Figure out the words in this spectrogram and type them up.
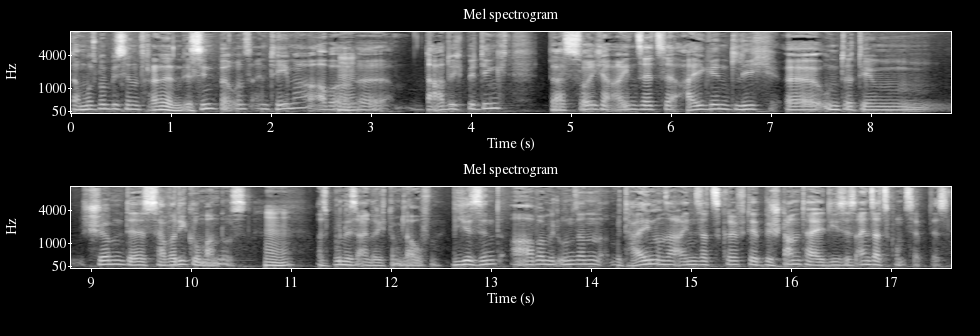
da muss man ein bisschen trennen. Es sind bei uns ein Thema, aber mhm. äh, dadurch bedingt, dass solche Einsätze eigentlich äh, unter dem Schirm des Havariekommandos mhm. als Bundeseinrichtung laufen. Wir sind aber mit unseren, mit Teilen unserer Einsatzkräfte Bestandteil dieses Einsatzkonzeptes.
